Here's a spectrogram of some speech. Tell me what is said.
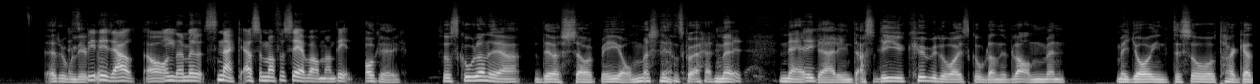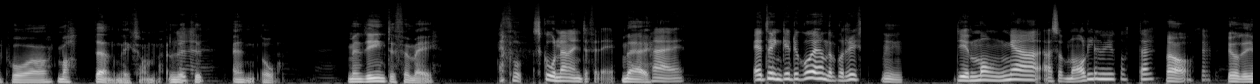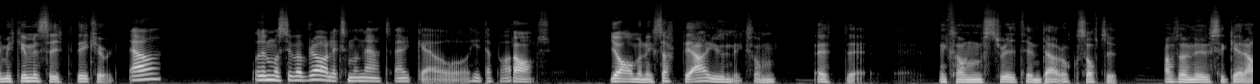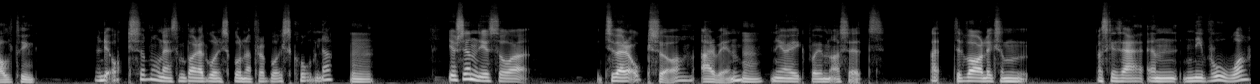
rolig. Spit it out. Ja, nej, men- Snack, alltså man får säga vad man vill. Okej, så skolan är det värsta jag varit med om. jag skojar. Nej, nej, det är det inte. Alltså det är ju kul att vara i skolan ibland, men, men jag är inte så taggad på matten liksom. Eller typ ändå. Men det är inte för mig. Skolan är inte för dig. Nej. Nej. Jag tänker, du går ju ändå på rytm. Mm. det är många, alltså Molly har ju gått där. Ja. ja, det är mycket musik, det är kul. Ja. Och det måste ju vara bra liksom att nätverka och hitta på. Ja. Ja, men exakt, det är ju liksom ett eh, liksom street team där också typ. Alltså musiker, allting. Men det är också många som bara går i skolan för att gå i skolan. Mm. Jag kände ju så, tyvärr också, Arvin, Mm. när jag gick på gymnasiet, att det var liksom, vad ska jag säga, en nivå.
